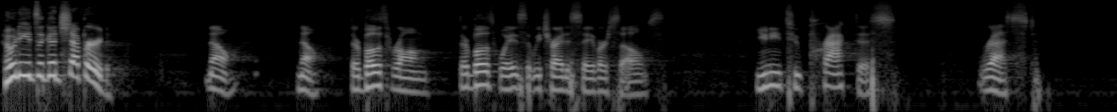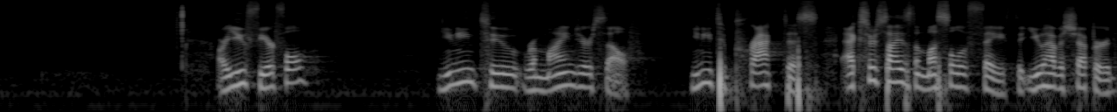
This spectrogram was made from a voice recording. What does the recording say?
Who needs a good shepherd? No. No. They're both wrong. They're both ways that we try to save ourselves. You need to practice rest. Are you fearful? You need to remind yourself. You need to practice, exercise the muscle of faith that you have a shepherd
